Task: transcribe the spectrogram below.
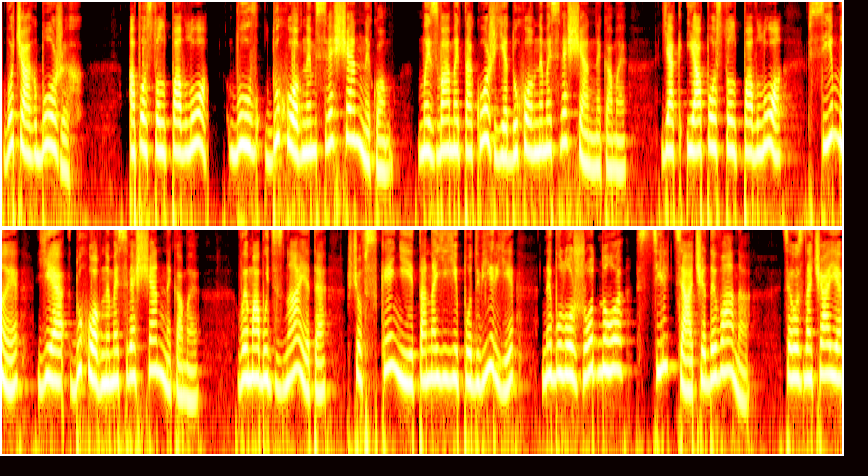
в очах Божих. Апостол Павло був духовним священником. Ми з вами також є духовними священниками. Як і апостол Павло, всі ми є духовними священниками. Ви, мабуть, знаєте, що в Скинії та на її подвір'ї не було жодного стільця чи дивана. Це означає,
